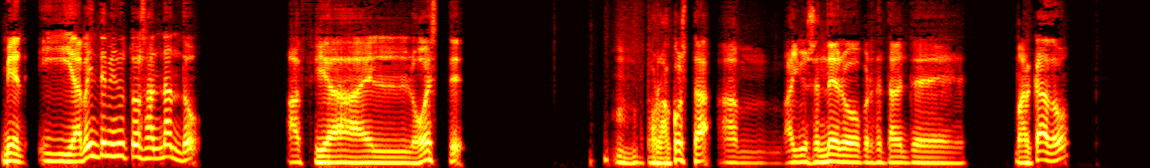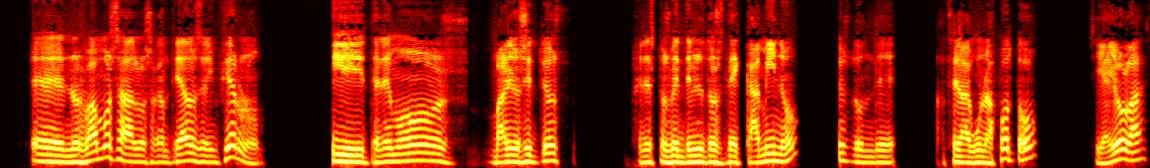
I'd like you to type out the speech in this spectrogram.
Bien, y a 20 minutos andando hacia el oeste, Mm, por la costa, hay un sendero perfectamente marcado. Eh, nos vamos a los acantilados del infierno. Y tenemos varios sitios en estos 20 minutos de camino donde hacer alguna foto, si hay olas,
